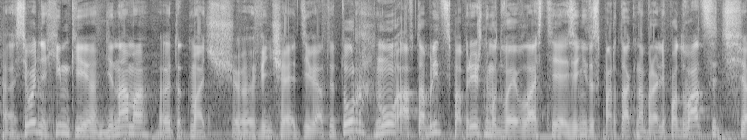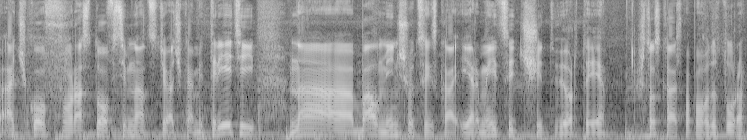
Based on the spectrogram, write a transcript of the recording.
А, сегодня Химки Динамо. Этот матч э, венчает девятый тур. Ну, а в таблице по-прежнему двоевластие. Зенит и Спартак набрали по 20 очков. Ростов 17 очками третий. На балл меньше у ЦСКА и армейцы четвертые. Что скажешь по поводу тура?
